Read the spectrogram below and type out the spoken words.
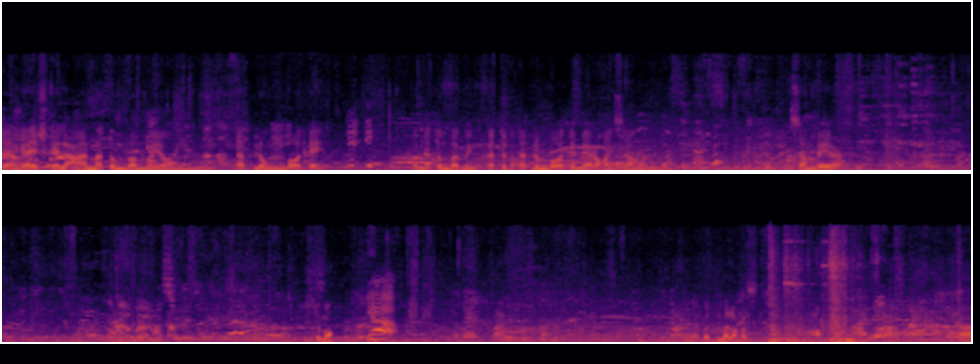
Yan guys, kailangan matumba mo yung tatlong bote. Pag natumba mo yung tatlong bote, meron kang isang isang bear. Gusto mo? Yeah. Dapat malakas. Ha?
